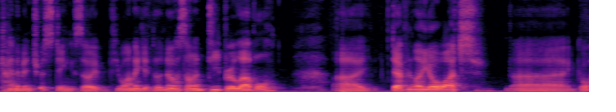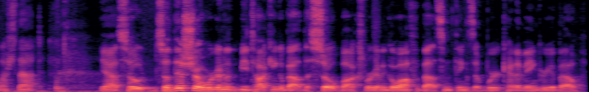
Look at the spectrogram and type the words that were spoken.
kind of interesting so if you want to get to know us on a deeper level uh, definitely go watch uh, go watch that Yeah, so so this show we're going to be talking about the soapbox. We're going to go off about some things that we're kind of angry about.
